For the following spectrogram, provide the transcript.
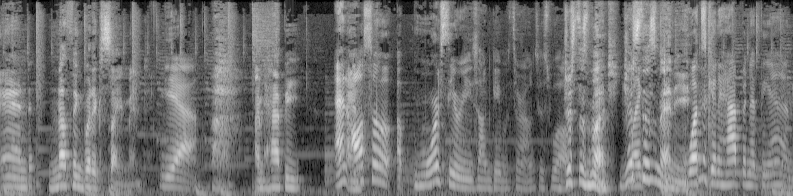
and nothing but excitement. Yeah. I'm happy And, also uh, more theories on Game of Thrones as well. just as much, just Like, as many. What's gonna happen at the end?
